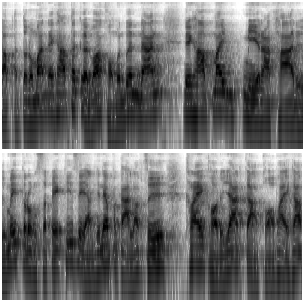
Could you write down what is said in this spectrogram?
กับอัตโนมัตินะครับ ถ้าเกิดว่าของเพื่อนๆนั้นนะครับไม่มีราคาหรือไม่ตรงสเปคที่สยามที่แนลประกาศรับซื้อ ใครขออนุญาตกราบขออภัยครับ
